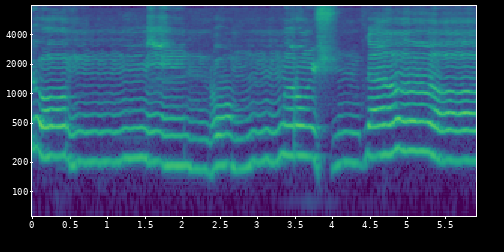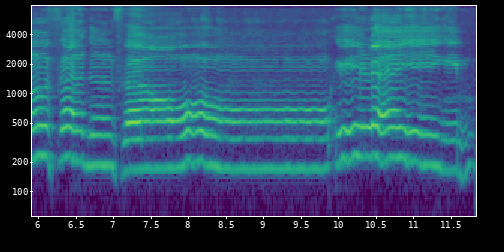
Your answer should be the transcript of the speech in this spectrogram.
أخذتم منهم رشدا فادفعوا إليهم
